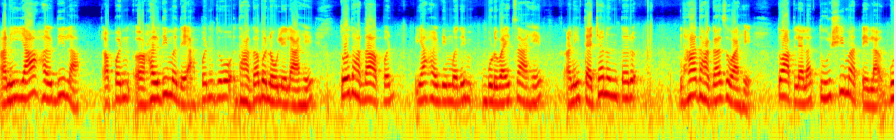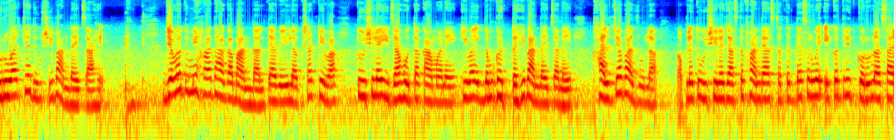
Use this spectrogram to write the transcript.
आणि या हळदीला आपण हळदीमध्ये आपण जो धागा बनवलेला आहे तो धागा आपण या हळदीमध्ये बुडवायचा आहे. आणि त्याच्यानंतर हा धागा जो आहे तो आपल्याला तुळशी मातेला गुरुवारच्या दिवशी बांधायचा आहे. जेव्हा तुम्ही हा धागा बांधाल त्यावेळी लक्षात ठेवा तुळशीला इजा होता कामा नये किंवा एकदम घट्टही बांधायचा नाही. खालच्या बाजूला आपल्या तुळशीला जास्त फांद्या असतात तर त्या सर्व एकत्रित करून असा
